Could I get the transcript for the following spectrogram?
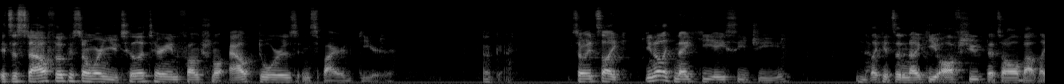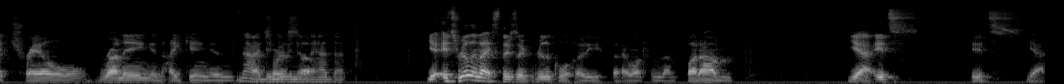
It's a style focused on wearing utilitarian, functional, outdoors inspired gear. okay. So it's like you know like Nike ACG. No. Like it's a Nike offshoot that's all about like trail running and hiking and no, that I didn't even know they had that. Yeah, it's really nice. There's a really cool hoodie that I want from them. But um yeah, it's it's yeah,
